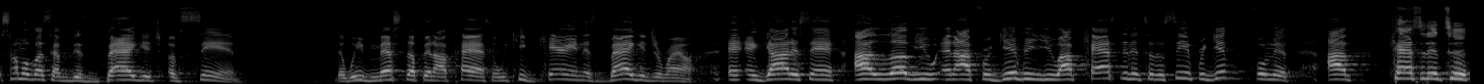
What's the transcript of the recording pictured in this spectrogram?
some of us have this baggage of sin that we've messed up in our past and we keep carrying this baggage around. And, and, God is saying, I love you and I've forgiven you. I've cast it into the sea of forgetfulness. I've cast it into,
